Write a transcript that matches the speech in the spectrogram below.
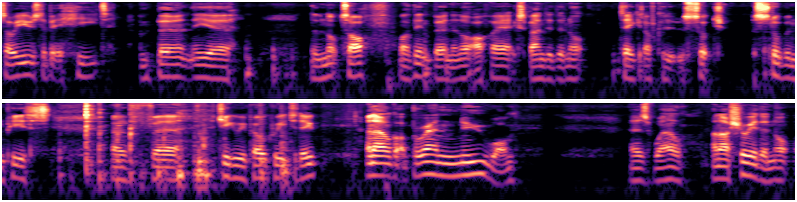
So I used a bit of heat and burnt the uh, the nuts off. Well I didn't burn the nut off, I expanded the nut take it off because it was such a stubborn piece of uh, jiggery pokery to do. And now I've got a brand new one as well. And I'll show you the nut.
